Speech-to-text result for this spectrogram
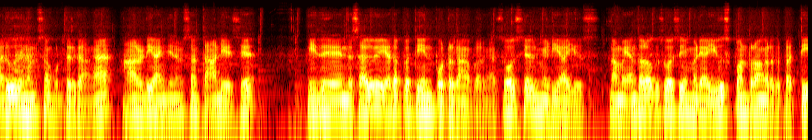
அறுபது நிமிஷம் கொடுத்துருக்காங்க. ஆல்ரெடி அஞ்சு நிமிஷம் தாண்டிடுச்சு. இது இந்த சர்வே எதை பற்றின்னு போட்டிருக்காங்க பாருங்கள் சோஷியல் மீடியா யூஸ் நம்ம எந்த அளவுக்கு சோஷியல் மீடியா யூஸ் பண்ணுறோங்கிறத பற்றி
